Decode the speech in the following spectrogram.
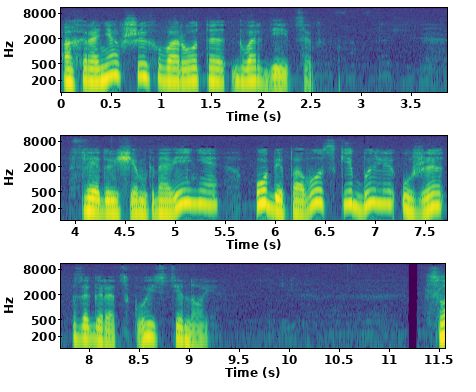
охранявших ворота гвардейцев. следующее мгновение обе повозки были уже за городской стеной. Слава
